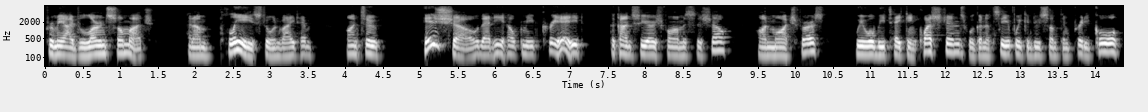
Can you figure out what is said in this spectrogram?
for me. I've learned so much. And I'm pleased to invite him onto his show that he helped me create, the Concierge Pharmacist Show, on March 1st. We will be taking questions. We're going to see if we can do something pretty cool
